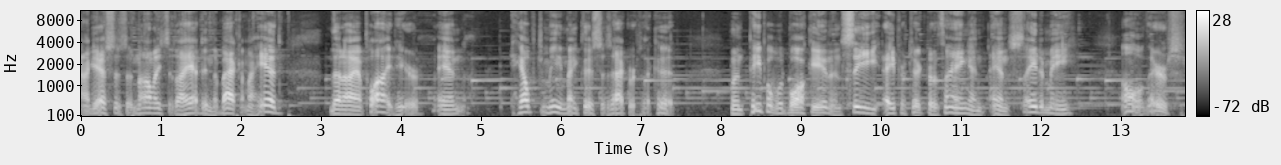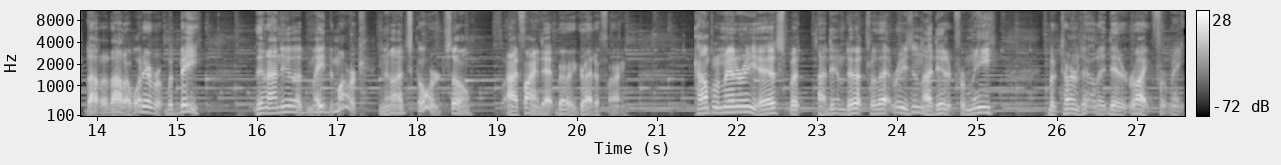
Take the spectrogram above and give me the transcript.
I guess, is the knowledge that I had in the back of my head that I applied here and helped me make this as accurate as I could when people would walk in and see a particular thing and, and say to me, oh, there's da da da da, whatever it would be, then I knew I'd made the mark. You know, I'd scored. So I find that very gratifying. Complimentary, yes, but I didn't do it for that reason. I did it for me, but it turns out I did it right for me.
